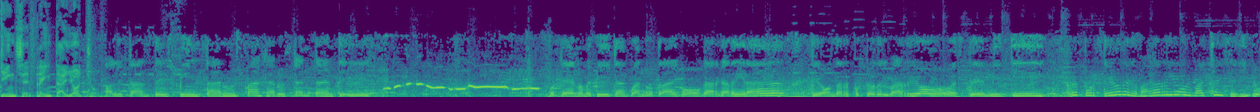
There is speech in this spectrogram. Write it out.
1538. Alicantes, pintaros, pájaros cantantes. ¿Por qué no me pican cuando traigo gargadera? ¿Qué onda, reportero del barrio? Este, Miki, reportero del barrio, y bacha y seguido.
